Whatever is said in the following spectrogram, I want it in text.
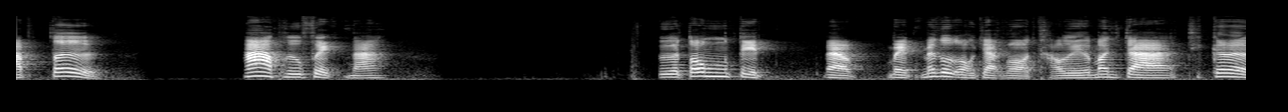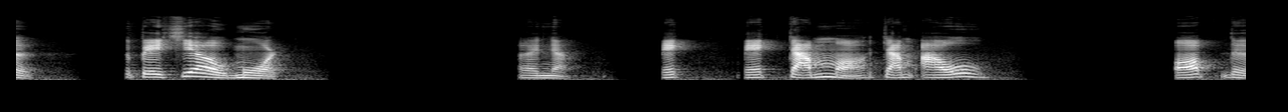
after ห้า perfect นะ คือต้องติดแบบเบ็ดไม่หลุดออกจากหลอดเขาเลยมันจะทิกเกอร์ special mode อะไรเนี่ย make make jump หรอ jump out of the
